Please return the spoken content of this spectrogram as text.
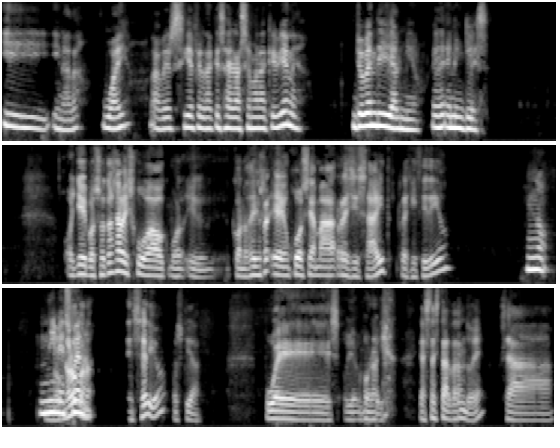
Y, y nada, guay. A ver si es verdad que sale la semana que viene. Yo vendí al mío, en, en inglés. Oye, ¿vosotros habéis jugado, eh, conocéis eh, un juego que se llama Regicide, Regicidio? No, ni No- me no suena. ¿En serio? Hostia. Pues, oye, bueno, ya, ya estáis tardando, ¿eh? O sea,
